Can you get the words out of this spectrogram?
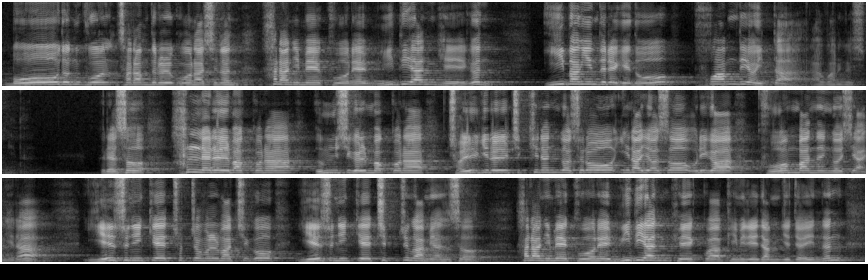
모든 구원 사람들을 구원하시는 하나님의 구원의 위대한 계획은 이방인들에게도 포함되어 있다라고 하는 것입니다. 그래서 할례를 받거나 음식을 먹거나 절기를 지키는 것으로 인하여서 우리가 구원받는 것이 아니라 예수님께 초점을 맞추고 예수님께 집중하면서 하나님의 구원의 위대한 계획과 비밀이 담겨져 있는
